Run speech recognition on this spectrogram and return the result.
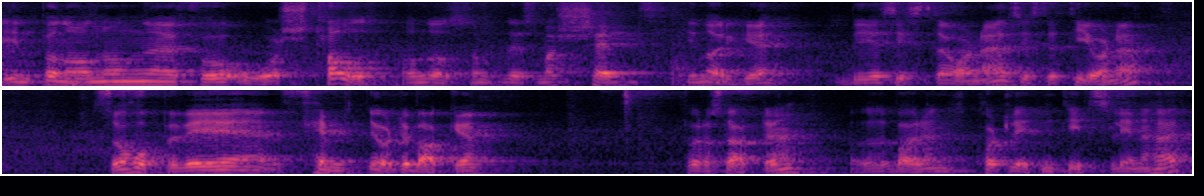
inn på noen eh, få årstall og som, det som har skjedd i Norge de siste årene, de siste tiårene, så hopper vi 50 år tilbake for å starte. Det er bare en kort, liten tidslinje her.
